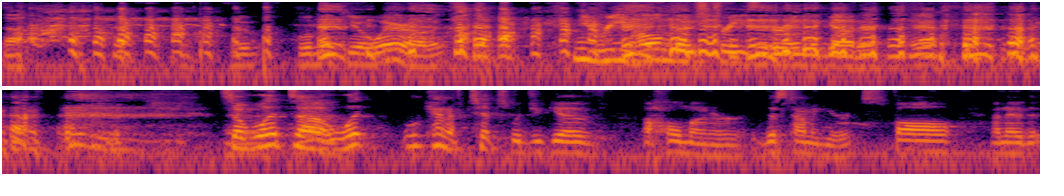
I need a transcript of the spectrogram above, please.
No. We'll, we'll make you aware of it. You rehome those trees that are in the gutter. So what uh, what what kind of tips would you give a homeowner this time of year? It's fall. I know that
